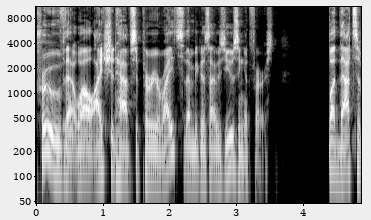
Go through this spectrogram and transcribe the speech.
prove that well I should have superior rights to them because I was using it first. But that's a,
